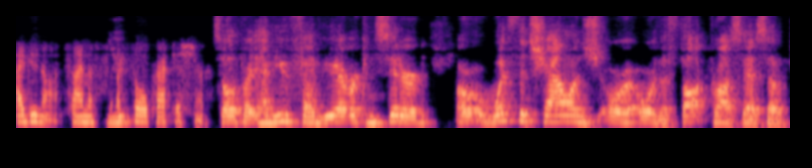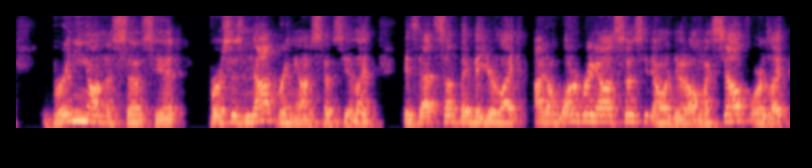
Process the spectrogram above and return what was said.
I do not. So I'm a, you, a sole practitioner. Sole have you have you ever considered, or what's the challenge or or the thought process of bringing on an associate versus not bringing on an associate? Like, is that something that you're like, I don't want to bring on an associate, I want to do it all myself, or is like,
